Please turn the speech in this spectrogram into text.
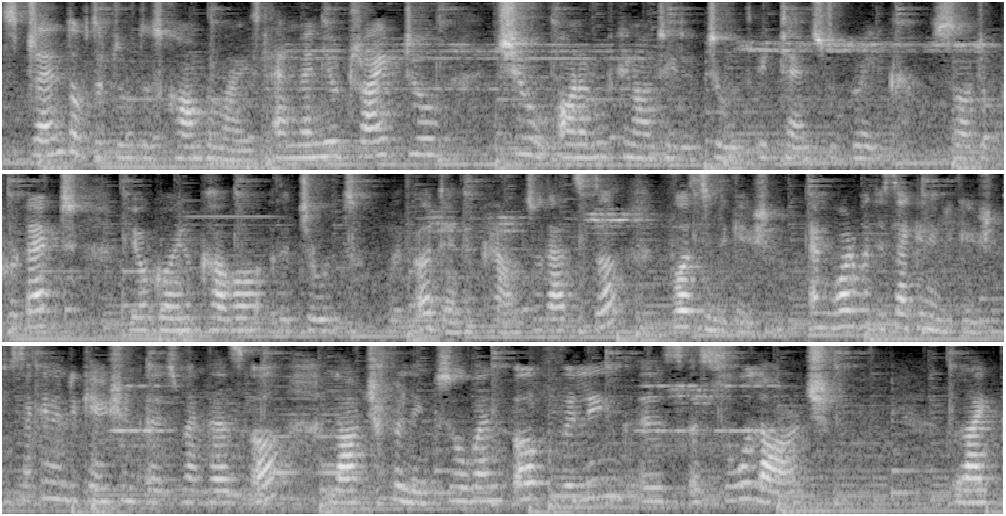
strength of the tooth is compromised and when you try to chew on a root canal treated tooth it tends to break. So to protect you're going to cover the tooth with a dental crown. So that's the first indication. And what about the second indication? The second indication is when there's a large filling. So when a filling is, is so large like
